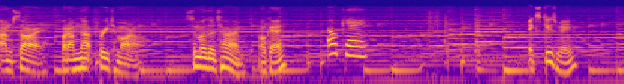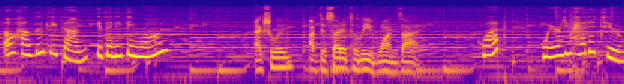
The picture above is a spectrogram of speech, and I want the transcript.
I'm sorry, but I'm not free tomorrow. Some other time, okay? Okay. Excuse me. Oh, Hazuki-san, is anything wrong? Actually, I've decided to leave Wan Chai. What? Where are you headed to?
